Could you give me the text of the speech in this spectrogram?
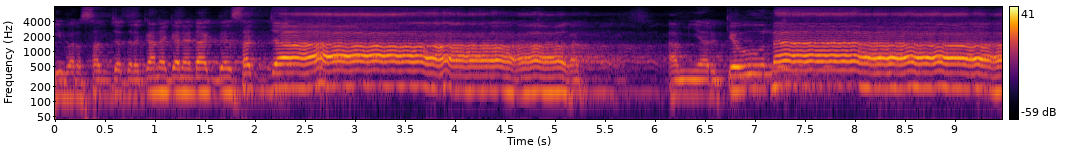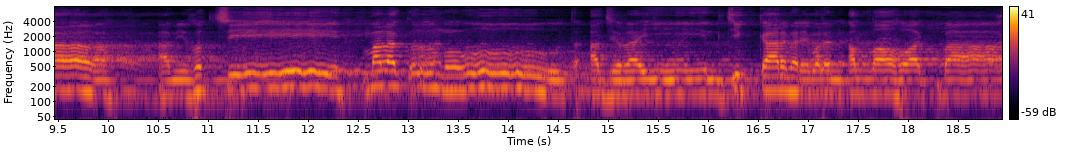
এইবার সাজ্জাদের কানে কানে ডাক দেয়, সাজ্জাদ, আমি আর কেউ না, আমি হচ্ছি মালাকুল আজরাইল। চিৎকার মেরে বলেন, আল্লাহ আকবার।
